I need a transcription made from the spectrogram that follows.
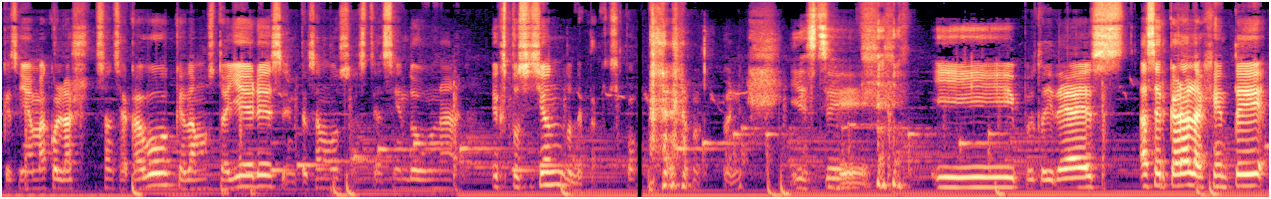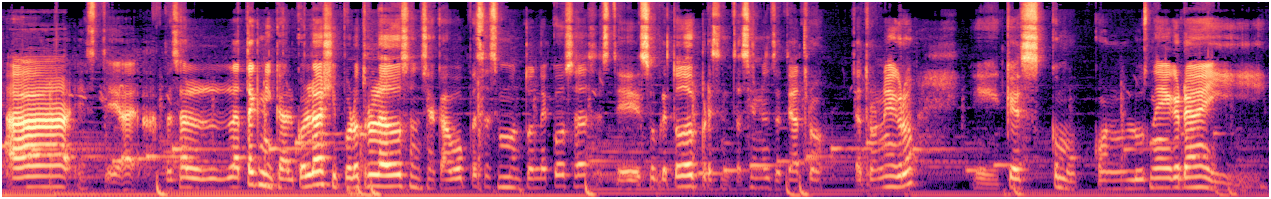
que se llama Collage San Se Acabó, que damos talleres, empezamos este, haciendo una exposición donde participo. Y este, y pues la idea es acercar a la gente a, este, a, pues, a la técnica, al collage, y por otro lado, San Se Acabó pues hace un montón de cosas, este, sobre todo presentaciones de teatro, teatro negro, eh, que es como con luz negra y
